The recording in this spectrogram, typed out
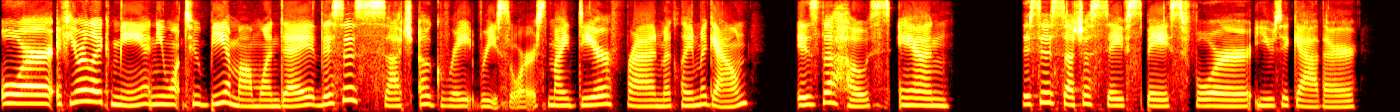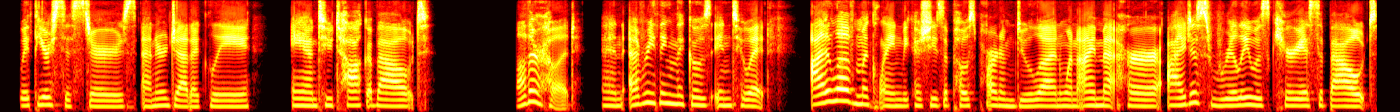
or if you're like me and you want to be a mom one day, this is such a great resource. My dear friend, McLean McGown, is the host, and this is such a safe space for you to gather with your sisters energetically and to talk about motherhood and everything that goes into it. I love McLean because she's a postpartum doula. And when I met her, I just really was curious about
